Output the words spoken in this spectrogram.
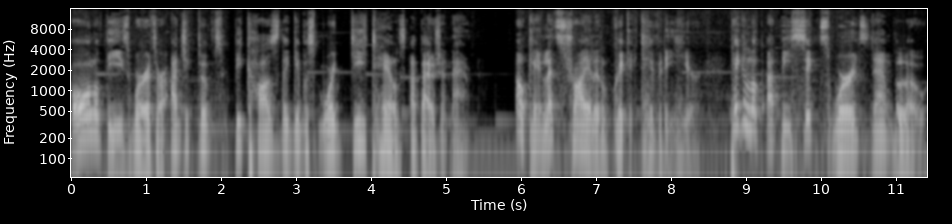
all of these words are adjectives because they give us more details about a noun. Okay, let's try a little quick activity here. Take a look at the six words down below.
